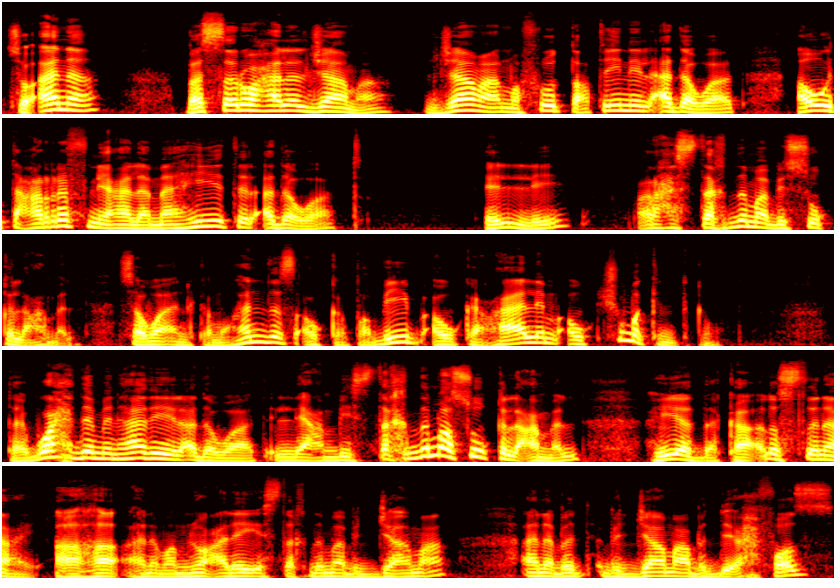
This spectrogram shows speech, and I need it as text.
so أنا بس أروح على الجامعة. الجامعة المفروض تعطيني الأدوات أو تعرفني على ماهية الأدوات. اللي راح استخدمها بسوق العمل سواء كمهندس أو كطبيب أو كعالم أو شو ما كنت تكون. طيب واحدة من هذه الأدوات اللي عم بيستخدمها سوق العمل هي الذكاء الاصطناعي. آها أنا ممنوع علي استخدمها بالجامعة. أنا بالجامعة بدي أحفظ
